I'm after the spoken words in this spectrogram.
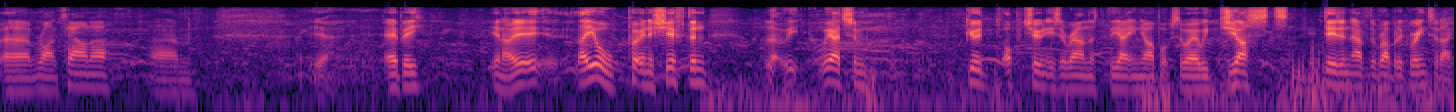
um, Ryan Towner, um, yeah, Ebby, you know, it, they all put in a shift, and look, we we had some good opportunities around the, the 18 yard box where we just didn't have the rubber to green today.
